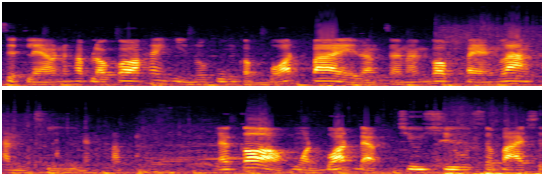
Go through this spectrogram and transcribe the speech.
เสร็จแล้วนะครับ เราก็ให้หินอุณภูมิกับบอสไป หลังจากนั้นก็แปลงร่างทันทีนะครับ แล้วก็หวดบอสแบบชิลๆส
